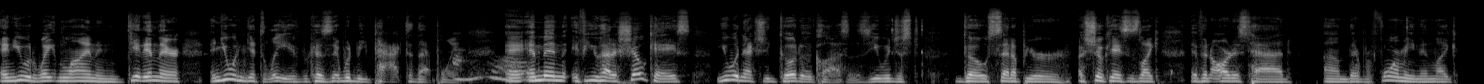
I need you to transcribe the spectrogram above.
and you would wait in line and get in there, and you wouldn't get to leave because it would be packed at that point. And, and then if you had a showcase, you wouldn't actually go to the classes. You would just go set up your a showcase is like if an artist had um, they're performing and like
